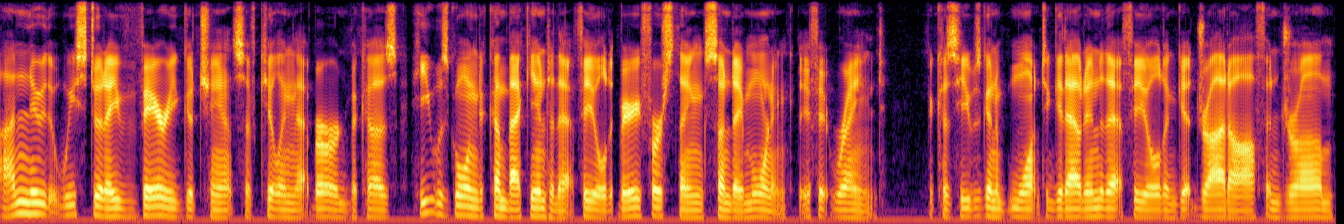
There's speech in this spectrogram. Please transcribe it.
I knew that we stood a very good chance of killing that bird because he was going to come back into that field very first thing Sunday morning if it rained. Because he was going to want to get out into that field and get dried off and drum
